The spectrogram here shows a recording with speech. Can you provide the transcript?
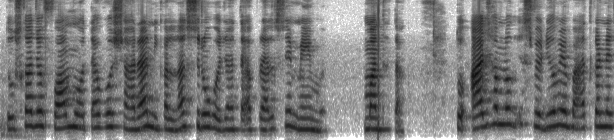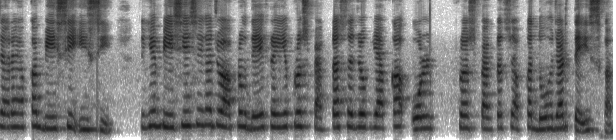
तो उसका जो फॉर्म होता है वो सारा निकलना शुरू हो जाता है अप्रैल से मई मंथ तक। तो आज हम लोग इस वीडियो में बात करने जा रहे हैं आपका बीसीईसी तो ये बीसीईसी का जो आप लोग देख रहे हैं प्रोस्पेक्टस है जो कि आपका ओल्ड प्रोस्पेक्टस है, आपका 2023 का।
